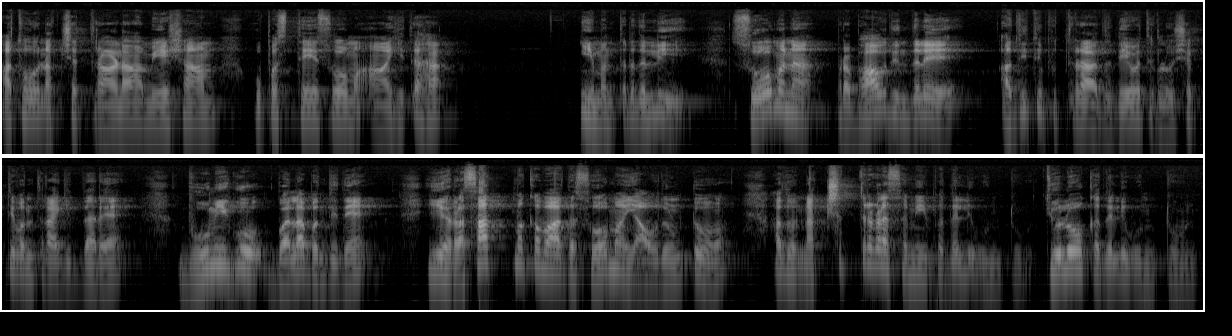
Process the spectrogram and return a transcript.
ಅಥೋ ನಕ್ಷತ್ರಾಣಾಮೇಷಾಂ ಉಪಸ್ಥೆ ಸೋಮ ಆಹಿತಃ. ಈ ಮಂತ್ರದಲ್ಲಿ ಸೋಮನ ಪ್ರಭಾವದಿಂದಲೇ ಅದಿತಿ ಪುತ್ರರಾದ ದೇವತೆಗಳು ಶಕ್ತಿವಂತರಾಗಿದ್ದಾರೆ. ಭೂಮಿಗೂ ಬಲ ಬಂದಿದೆ. ಈ ರಸಾತ್ಮಕವಾದ ಸೋಮ ಯಾವುದುಂಟು? ಅದು ನಕ್ಷತ್ರಗಳ ಸಮೀಪದಲ್ಲಿ ಉಂಟು, ತ್ಯುಲೋಕದಲ್ಲಿ ಉಂಟು ಅಂತ.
